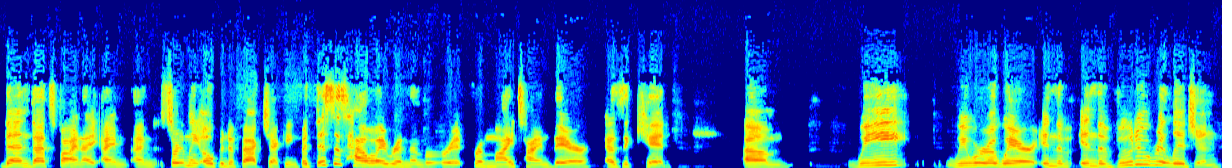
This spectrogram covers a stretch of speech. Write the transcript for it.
then that's fine. I, I'm I'm certainly open to fact checking. But this is how I remember it from my time there as a kid. Um, we we were aware in the in the voodoo religion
